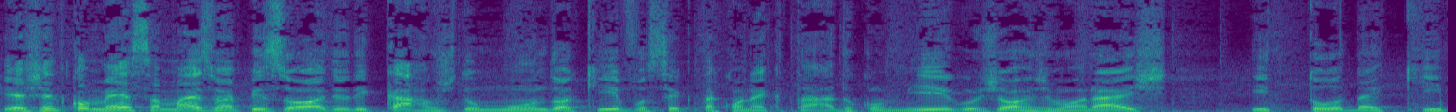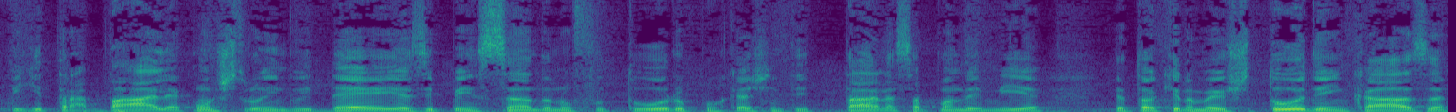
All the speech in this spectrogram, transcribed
E a gente começa mais um episódio de Carros do Mundo aqui. Você que está conectado comigo, Jorge Moraes, e toda a equipe que trabalha construindo ideias e pensando no futuro, porque a gente está nessa pandemia. Eu estou aqui no meu estúdio em casa,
